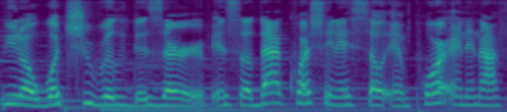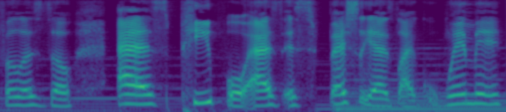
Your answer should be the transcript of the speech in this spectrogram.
you know, what you really deserve. And so that question is so important. And I feel as though as people, as especially as like women,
